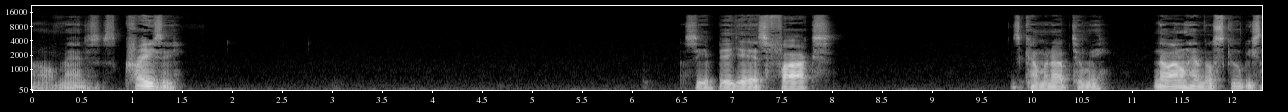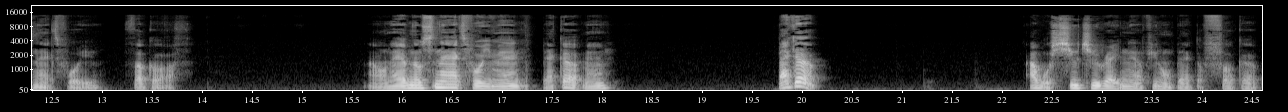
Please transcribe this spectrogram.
Oh man, this is crazy. I see a big ass fox. It's coming up to me. No, I don't have no Scooby snacks for you. Fuck off. I don't have no snacks for you, man. Back up, man. Back up. I will shoot you right now if you don't back the fuck up.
